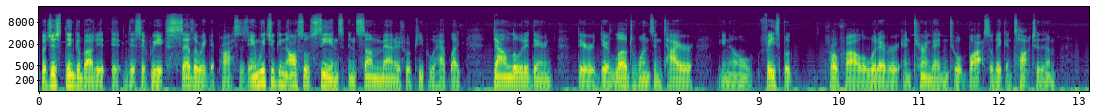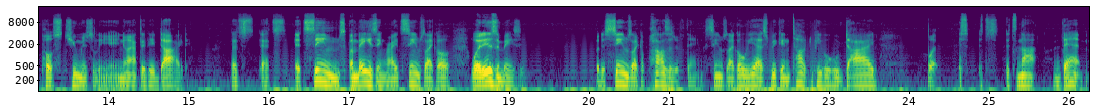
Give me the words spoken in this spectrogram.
But just think about it, it, this if we accelerate the process, in which you can also see in, in some manners where people have like downloaded their their their loved one's entire you know Facebook profile or whatever and turn that into a bot so they can talk to them posthumously, you know, after they died. That's that's it seems amazing, right? It seems like oh, well, it is amazing, but it seems like a positive thing. It seems like oh yes, we can talk to people who died, but it's it's it's not them.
